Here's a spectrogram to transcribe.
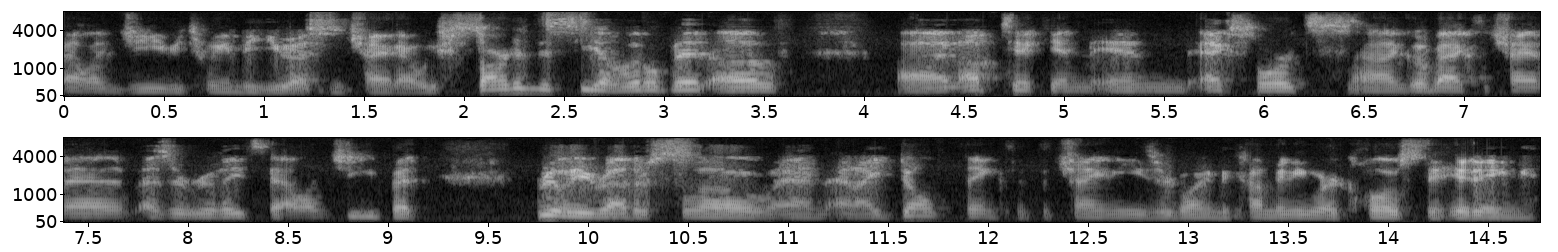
LNG between the U.S. and China. We started to see a little bit of uh, an uptick in, in exports uh, go back to China as it relates to LNG, but really rather slow. And, and I don't think that the Chinese are going to come anywhere close to hitting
